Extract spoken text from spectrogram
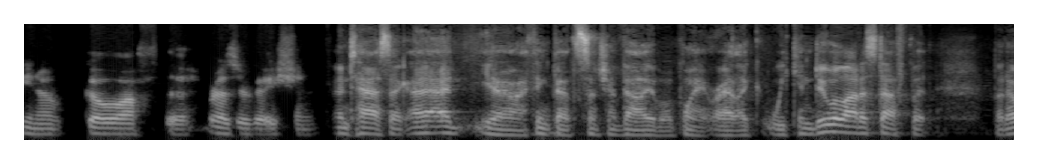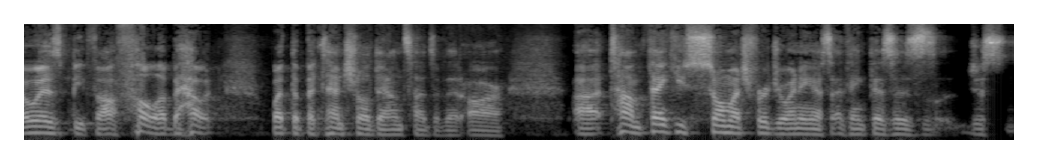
you know go off the reservation fantastic I, I, you know i think that's such a valuable point right like we can do a lot of stuff but but always be thoughtful about what the potential downsides of it are uh, tom thank you so much for joining us i think this is just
